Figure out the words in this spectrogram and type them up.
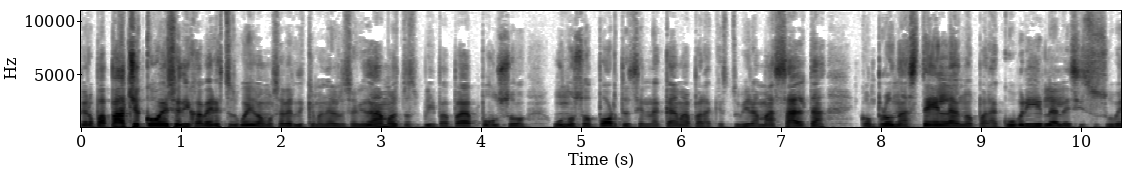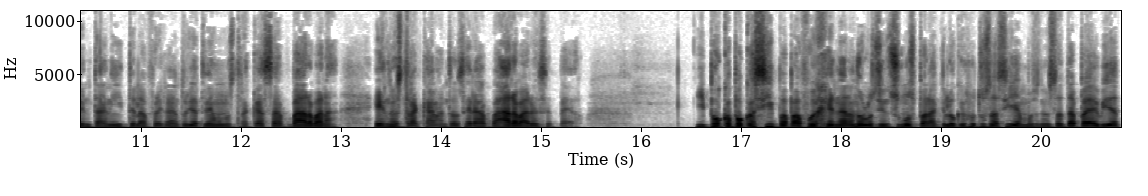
Pero papá checó eso y dijo, a ver, estos güeyes vamos a ver de qué manera les ayudamos. Entonces mi papá puso unos soportes en la cama para que estuviera más alta, compró unas telas, ¿no? Para cubrirla, les hizo su ventanita, la fregada. Entonces ya teníamos nuestra casa bárbara en nuestra cama. Entonces era bárbaro ese pedo. Y poco a poco así papá fue generando los insumos para que lo que nosotros hacíamos en nuestra etapa de vida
